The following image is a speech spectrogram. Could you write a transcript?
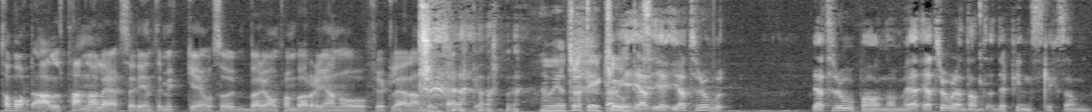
Ta bort allt han har lärt sig, det är inte mycket. Och så börja om från början och försök lära han D-tack. Ja, men jag tror att det är jag, klokt. jag, jag, jag, tror, jag tror på honom. Jag, jag tror inte att det finns liksom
